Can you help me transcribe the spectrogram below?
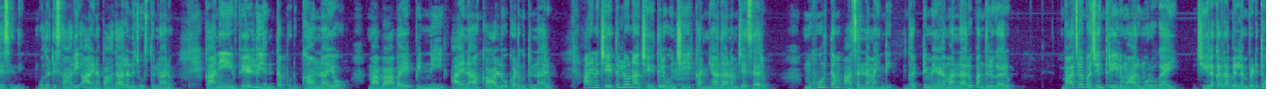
చేసింది. మొదటిసారి ఆయన పాదాలను చూస్తున్నాను. కానీ వేళ్ళు ఎంత పొడుగ్గా ఉన్నాయో. మా బాబాయ్ పిన్ని ఆయన కాళ్ళు కడుగుతున్నారు. ఆయన చేతుల్లో నా చేతులు ఉంచి కన్యాదానం చేశారు. ముహూర్తం ఆసన్నమైంది. గట్టి మేళం అన్నారు పంతులుగారు. బాజా భజంత్రీలు మారు మొరుగాయి జీలకర్ర బెల్లం పెడుతూ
